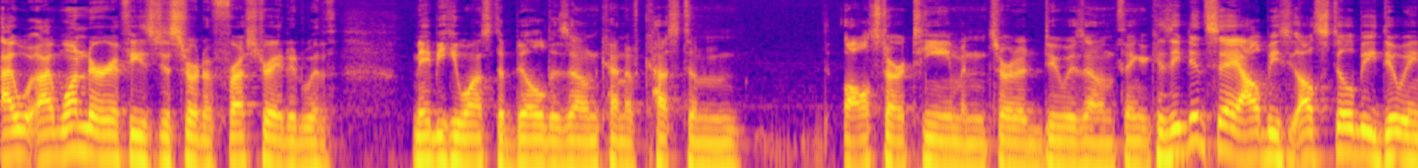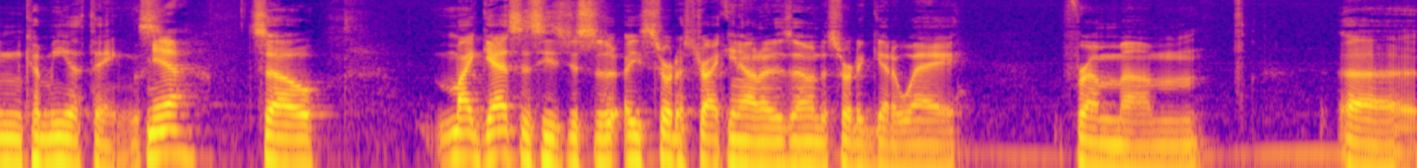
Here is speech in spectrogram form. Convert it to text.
I, I, I wonder if he's just sort of frustrated with maybe he wants to build his own kind of custom all star team and sort of do his own thing because he did say I'll be I'll still be doing Kamiya things. Yeah, So my guess is he's just he's sort of striking out on his own to sort of get away from um uh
